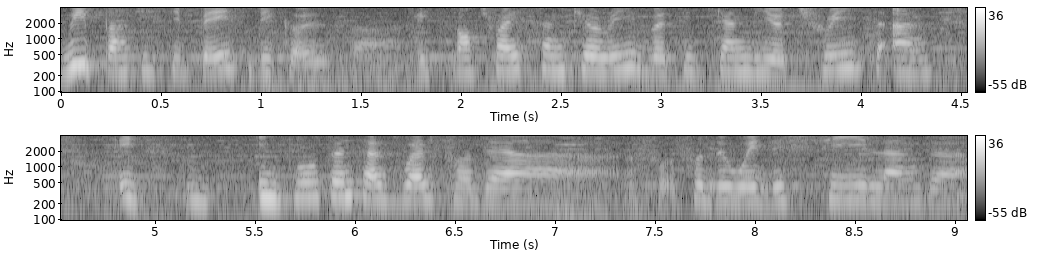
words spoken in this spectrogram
we participate because uh, it's not rice and curry, but it can be a treat and it's important as well for, their, for, for the way they feel and uh,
